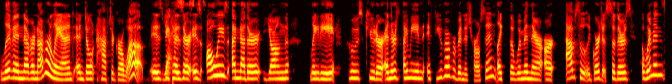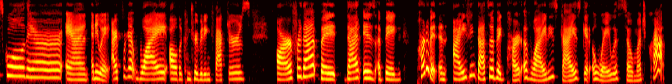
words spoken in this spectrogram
live in Never Never Land and don't have to grow up is because there is always another young lady who's cuter. And there's, I mean, if you've ever been to Charleston, like the women there are absolutely gorgeous. So there's a women's school there. And anyway, I forget why all the contributing factors are for that, but that is a big part of it. And I think that's a big part of why these guys get away with so much crap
